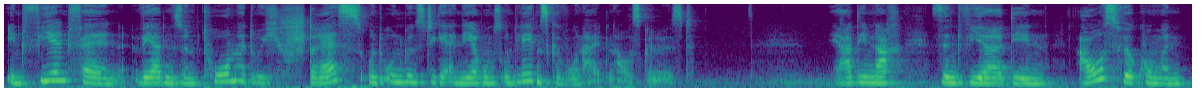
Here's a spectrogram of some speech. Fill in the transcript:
In vielen Fällen werden Symptome durch Stress und ungünstige Ernährungs- und Lebensgewohnheiten ausgelöst. Ja, demnach sind wir den Auswirkungen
